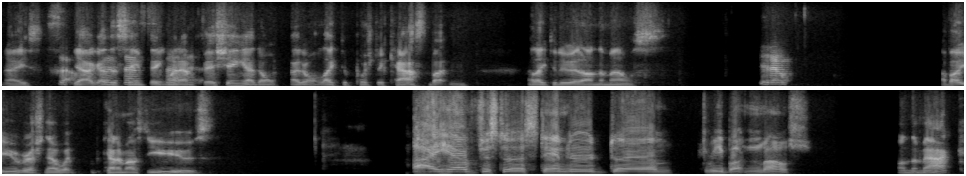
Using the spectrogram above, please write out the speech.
Nice. So Yeah, I got the same thing when I'm it. fishing. I don't I don't like to push the cast button. I like to do it on the mouse. You know, How about you, Vrishna? What kind of mouse do you use? I have just a standard um, three button mouse. On the Mac?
